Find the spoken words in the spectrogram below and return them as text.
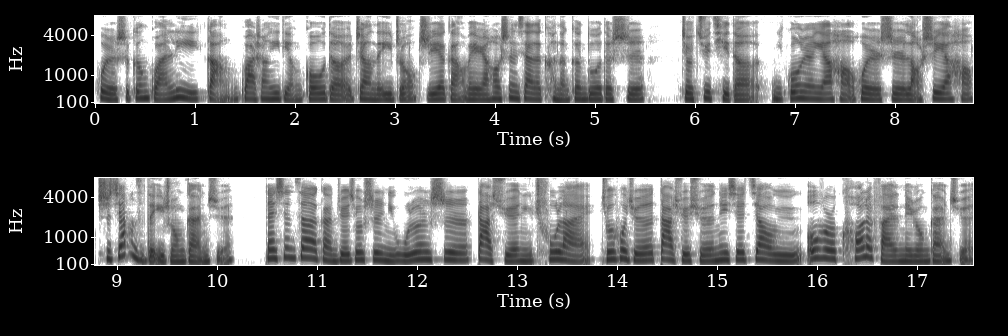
或者是跟管理岗挂上一点钩的这样的一种职业岗位，然后剩下的可能更多的是就具体的你工人也好，或者是老师也好，是这样子的一种感觉。但现在感觉就是，你无论是大学，你出来就会觉得大学学的那些教育 over qualified 的那种感觉，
